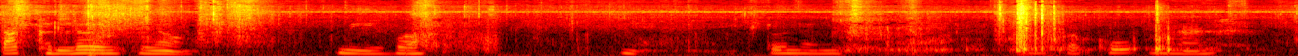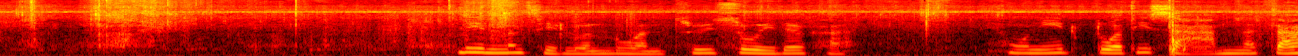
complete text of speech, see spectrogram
ตักขึ้นเลยพี่น้องมีบ่นี่ ตัวหนึงแล้วก็คุนะดินมันสีลวนๆซุยๆด้วยค่ะหูนี้ตัวที่สามนะจ๊ะ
